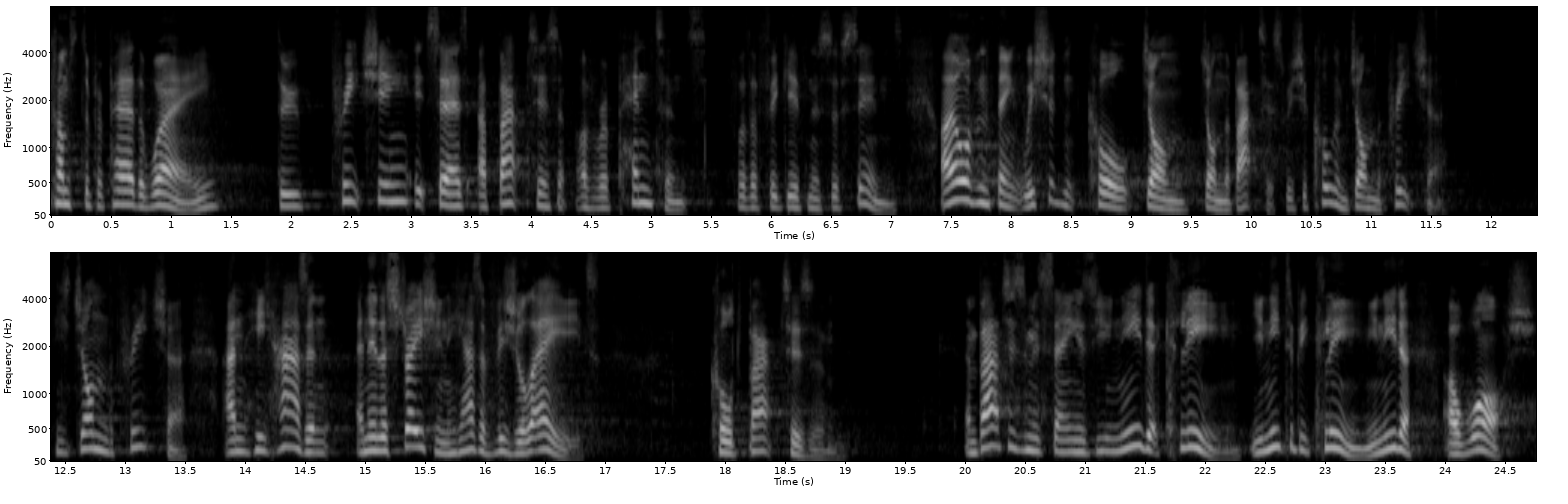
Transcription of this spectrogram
comes to prepare the way through preaching, it says, a baptism of repentance for the forgiveness of sins. I often think we shouldn't call John John the Baptist, we should call him John the Preacher. He's John the Preacher. And he has an, an illustration, he has a visual aid called baptism. And baptism is saying is you need it clean. You need to be clean. You need a, a wash.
